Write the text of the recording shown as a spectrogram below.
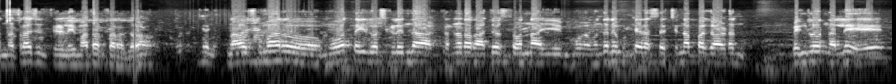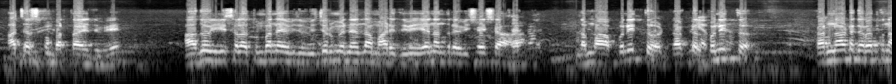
ನಟರಾಜ್ ಅಂತ ಹೇಳಿ ಮಾತಾಡ್ತಾ ಇರೋದು. ನಾವು ಸುಮಾರು ಮೂವತ್ತೈದು ವರ್ಷಗಳಿಂದ ಕನ್ನಡ ರಾಜ್ಯೋತ್ಸವನ ಈ ಒಂದನೇ ಮುಖ್ಯ ರಸ್ತೆ ಚಿನ್ನಪ್ಪ ಗಾರ್ಡನ್ ಬೆಂಗಳೂರಿನಲ್ಲಿ ಆಚರಿಸ್ಕೊಂಡ್ ಬರ್ತಾ ಇದ್ದೀವಿ. ಅದು ಈ ಸಲ ತುಂಬಾನೇ ವಿಜೃ- ವಿಜೃಂಭಣೆಯಿಂದ ಮಾಡಿದ್ವಿ ಏನಂದ್ರೆ ವಿಶೇಷ, ನಮ್ಮ ಪುನೀತ್, ಡಾಕ್ಟರ್ ಪುನೀತ್, ಕರ್ನಾಟಕ ರತ್ನ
